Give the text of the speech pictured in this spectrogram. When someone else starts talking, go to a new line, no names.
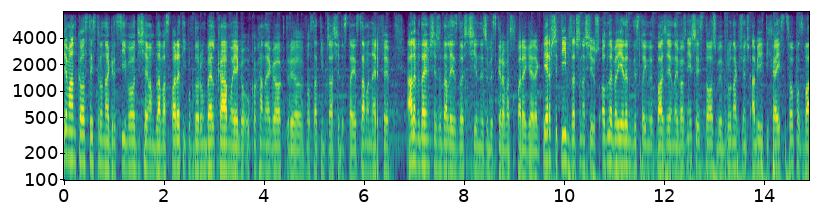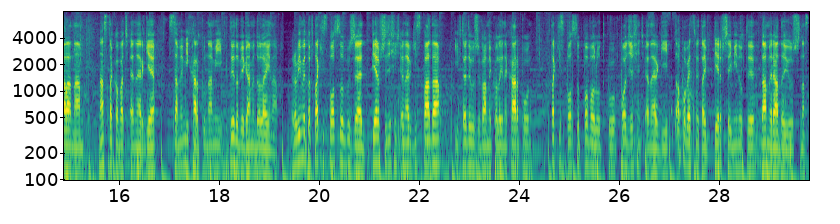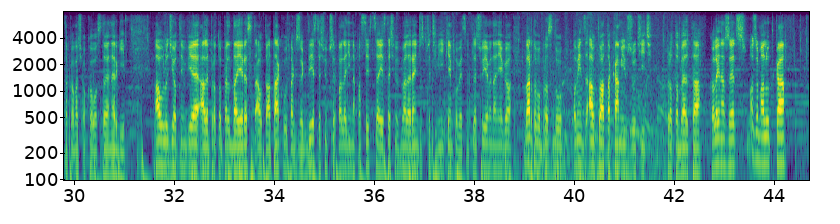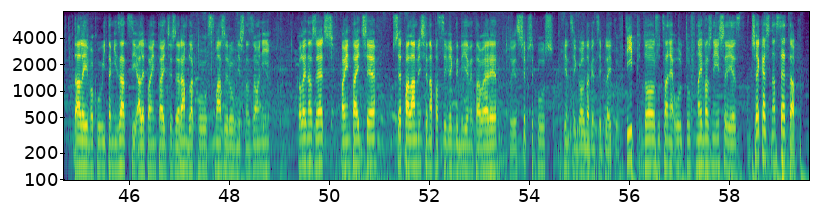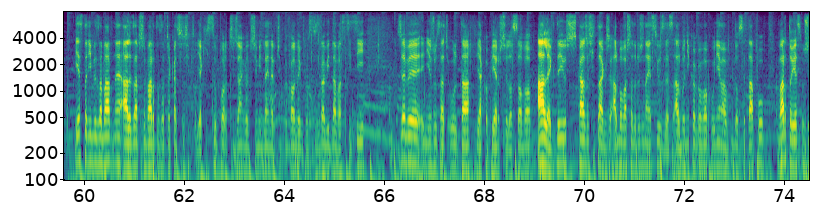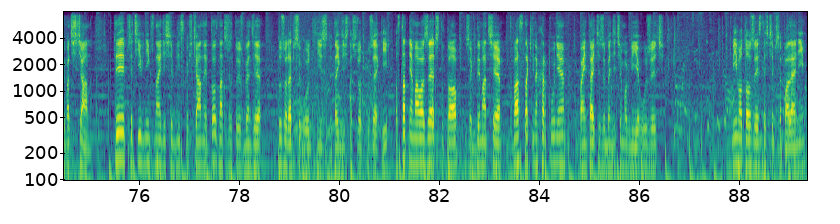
Siemanko, z tej strony Aggressivo. Dzisiaj mam dla was parę tipów do Rumbelka, mojego ukochanego, który w ostatnim czasie dostaje same nerfy, ale wydaje mi się, że dalej jest dość silny, żeby skierować parę gierek. Pierwszy tip zaczyna się już od level 1, gdy stoimy w bazie. Najważniejsze jest to, żeby w runach wziąć Ability Haste, co pozwala nam nastakować energię samymi harpunami, gdy dobiegamy do lane'a. Robimy to w taki sposób, że pierwsze 10 energii spada i wtedy używamy kolejny harpun. W taki sposób powolutku, po 10 energii, to powiedzmy tej pierwszej minuty damy radę już nastakować około 100 energii. Mało ludzi o tym wie, ale protopel daje reset autoataku, także gdy jesteśmy przepaleni na pasywce, jesteśmy w melee range'u z przeciwnikiem, powiedzmy flashujemy na niego, warto po prostu pomiędzy autoatakami wrzucić protobelta. Kolejna rzecz, może malutka, dalej wokół itemizacji, ale pamiętajcie, że Ramblaku smaży również na zoni. Kolejna rzecz, pamiętajcie, przepalamy się na pasywie, gdy bijemy towery. Tu jest szybszy push, więcej golda, więcej plate'ów. Tip do rzucania ultów, najważniejsze jest czekać na setup. Jest to niby zabawne, ale zawsze warto zaczekać, aż jakiś support, czy jungle, czy midlaner, czy ktokolwiek po prostu zrobi dla was CC, żeby nie rzucać ulta jako pierwszy losowo. Ale gdy już okaże się tak, że albo wasza drużyna jest useless, albo nikogo wokół nie ma do setupu, warto jest używać ścian. Gdy przeciwnik znajdzie się blisko ściany, to znaczy, że to już będzie dużo lepszy ult niż tutaj gdzieś na środku rzeki. Ostatnia mała rzecz to to, że gdy macie dwa staki na harpunie, pamiętajcie, że będziecie mogli je użyć. Mimo to, że jesteście przepaleni.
